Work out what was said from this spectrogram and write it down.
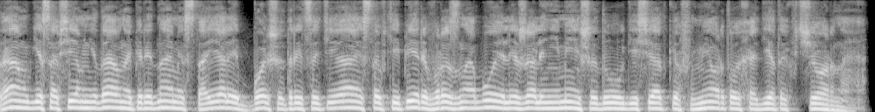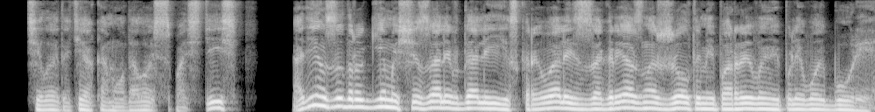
Там, где совсем недавно перед нами стояли больше тридцати аистов, теперь в разнобое лежали не меньше двух десятков мертвых, одетых в черное. Силуэты тех, кому удалось спастись, один за другим исчезали вдали и скрывались за грязно-желтыми порывами полевой бури.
